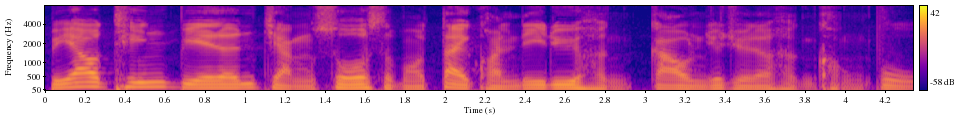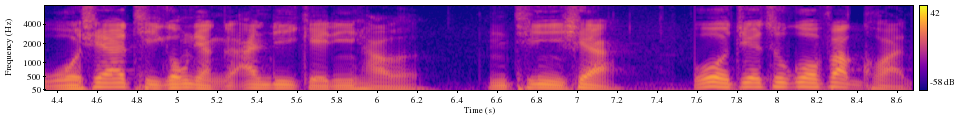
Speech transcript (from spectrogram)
不要听别人讲说什么贷款利率很高，你就觉得很恐怖。我现在提供两个案例给你好了，你听一下。我有接触过放款、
